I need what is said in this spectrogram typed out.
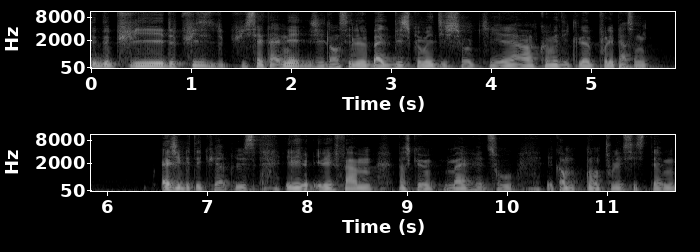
Depuis, depuis, depuis cette année, j'ai lancé le Bad Beach Comedy Show, qui est un comedy club pour les personnes LGBTQIA+, et les, et les femmes, parce que malgré tout, et comme dans tous les systèmes,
